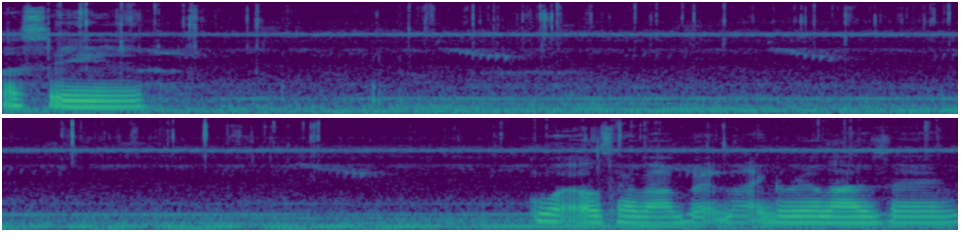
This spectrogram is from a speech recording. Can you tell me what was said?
let's see. What else have I been like realizing?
